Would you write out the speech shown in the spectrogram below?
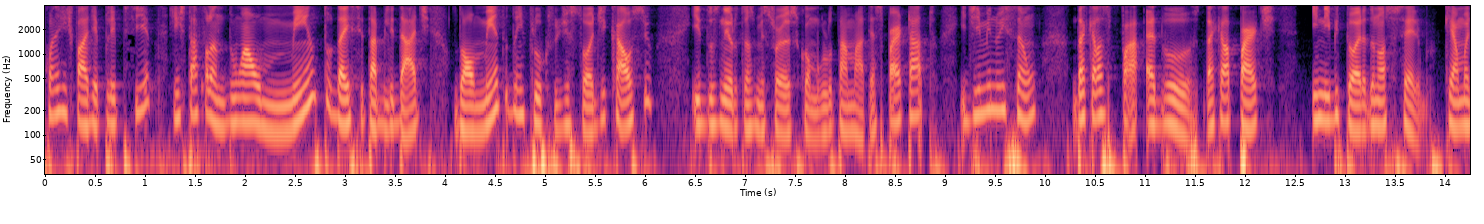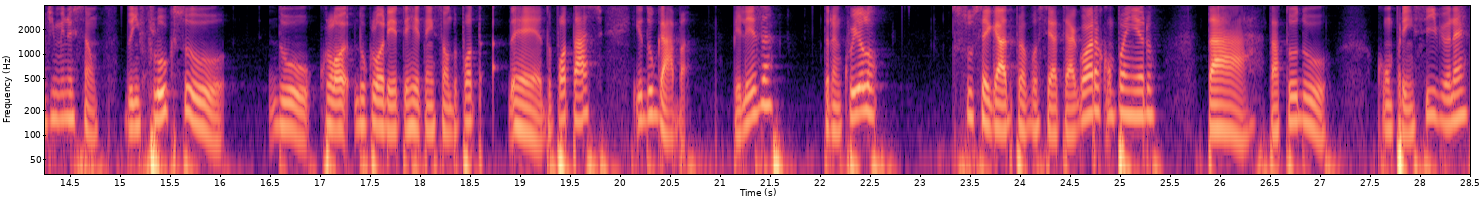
quando a gente fala de epilepsia, a gente está falando de um aumento da excitabilidade, do aumento do influxo de sódio e cálcio e dos neurotransmissores como glutamato e aspartato e diminuição daquelas, é, do, daquela parte inibitória do nosso cérebro, que é uma diminuição do influxo do, do cloreto e retenção do, pot, é, do potássio e do GABA. Beleza? Tranquilo? Sossegado para você até agora, companheiro? Tá, tá tudo compreensível, né?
